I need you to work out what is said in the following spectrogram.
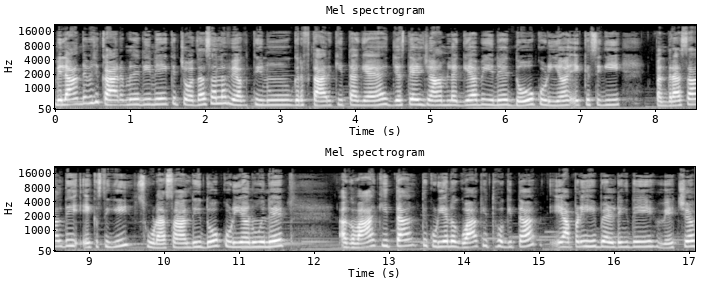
ਮਿਲਾਨ ਦੇ ਵਿੱਚ ਕਾਰਮਨੇਦੀ ਨੇ ਇੱਕ 14 ਸਾਲਾ ਵਿਅਕਤੀ ਨੂੰ ਗ੍ਰਿਫਤਾਰ ਕੀਤਾ ਗਿਆ ਹੈ, ਜਿਸ ਤੇ ਇਲਜ਼ਾਮ ਲੱਗਿਆ ਵੀ ਇਹਨੇ ਦੋ ਕੁੜੀਆਂ, ਇੱਕ ਸੀਗੀ 15 ਸਾਲ ਦੀ, ਇੱਕ ਸੀਗੀ 16 ਸਾਲ ਦੀ। ਦੋ ਕੁੜੀਆਂ ਨੂੰ ਇਹਨੇ ਅਗਵਾ ਕੀਤਾ ਤੇ ਕੁੜੀਆਂ ਨੂੰ ਅਗਵਾ ਕਿੱਥੋਂ ਕੀਤਾ? ਇਹ ਆਪਣੀ ਹੀ ਬਿਲਡਿੰਗ ਦੇ ਵਿੱਚ,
